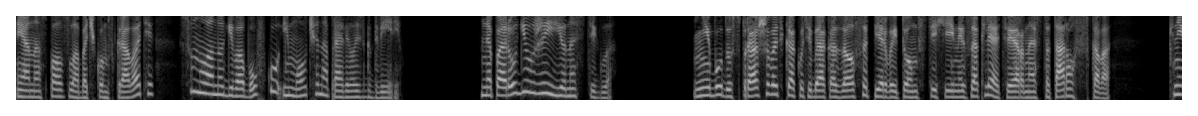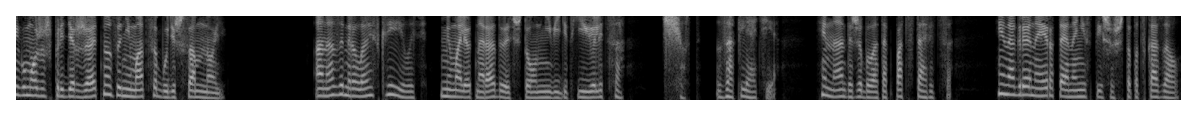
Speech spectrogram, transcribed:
и она сползла бочком с кровати, сунула ноги в обувку и молча направилась к двери. На пороге уже ее настигло. «Не буду спрашивать, как у тебя оказался первый том стихийных заклятий Эрнеста Таросского. Книгу можешь придержать, но заниматься будешь со мной». Она замерла и скривилась, мимолетно радуясь, что он не видит ее лица. Черт, заклятие. И надо же было так подставиться. И на Грена Иртена не спишешь, что подсказал.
